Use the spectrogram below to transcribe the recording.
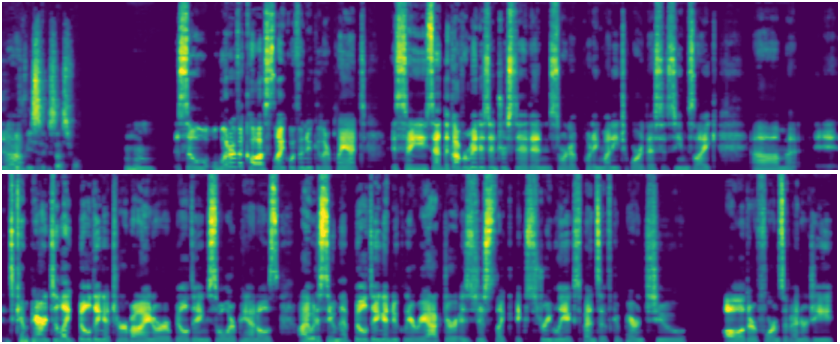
Yeah. if he's successful. hmm So, what are the costs like with a nuclear plant? So, you said the government is interested in sort of putting money toward this. It seems like, um, compared to like building a turbine or building solar panels, I would assume that building a nuclear reactor is just like extremely expensive compared to all other forms of energy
